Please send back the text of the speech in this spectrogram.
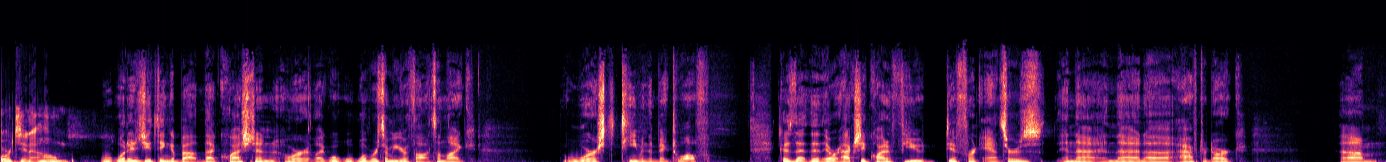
or 10 at home. What did you think about that question, or like, what were some of your thoughts on like worst team in the Big Twelve? Because th- th- there were actually quite a few different answers in that in that uh, after dark. Um,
